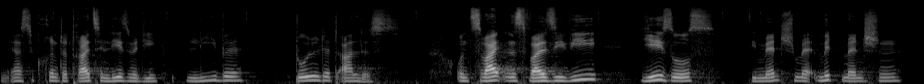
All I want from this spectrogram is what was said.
In 1. Korinther 13 lesen wir, die Liebe duldet alles. Und zweitens, weil sie wie Jesus die Menschen, Mitmenschen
